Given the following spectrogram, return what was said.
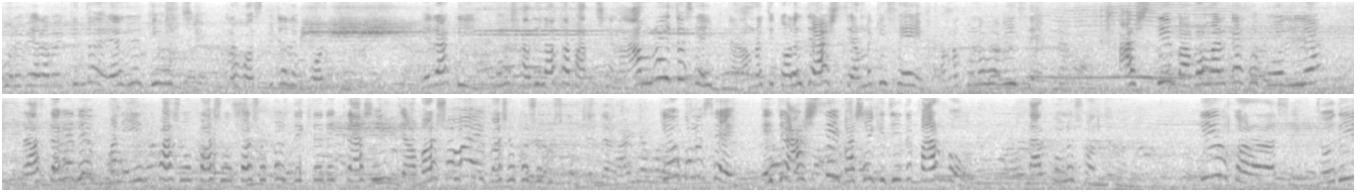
ঘুরে বেড়াবে, কিন্তু এদের কি হচ্ছে? এরা হসপিটালে ভর্তি। এরা কি কোনো স্বাধীনতা পাচ্ছে না? আমরাই তো সেফ না। আমরা কি কলেজে আসছি? আমরা কি সেফ আমরা কোনোভাবেই সেফ না। আসছি, বাবা মায়ের কাছে বললে, রাস্তাঘাটে মানে এর পাশ ও পাশ ও পাশ ও পাশ দেখতে দেখতে আসি, যাবার সময় এই পাশে পাশে পাশ করতে যায় কেউ কোনো সেফ এই যে আসছি, বাসায় কি যেতে পারব? তার কোনো সন্দেহ নেই। কেউ করার আছে। যদি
